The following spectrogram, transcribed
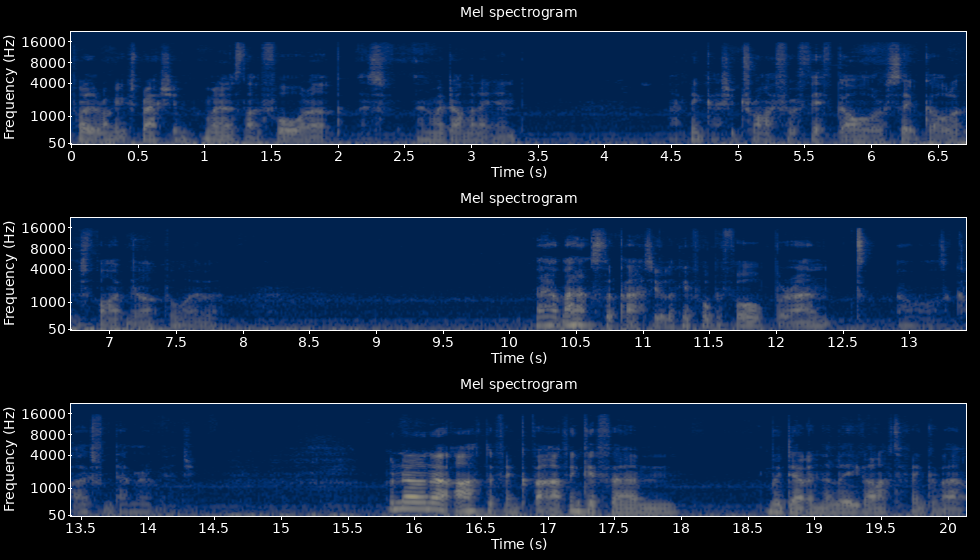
Probably the wrong expression. When it's like 4 1 up and we're dominating. I think I should try for a fifth goal or a sixth goal if it's 5 0 up or whatever. Now that's the pass you were looking for before, Brandt. Oh, it's close from Demirovic. But no, no, I have to think about it. I think if um, we don't win the league, I'll have to think about.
